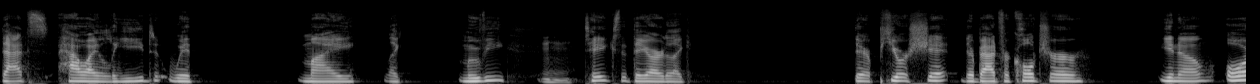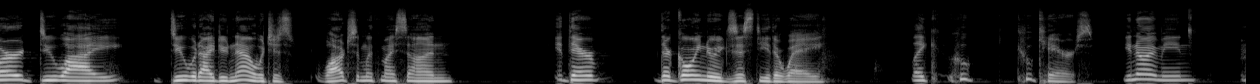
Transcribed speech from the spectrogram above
that's how I lead with my like movie Mm-hmm. takes that they are like they're pure shit, they're bad for culture, you know? Or do I do what I do now, which is watch them with my son? They're they're going to exist either way. Like who who cares? You know what I mean?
